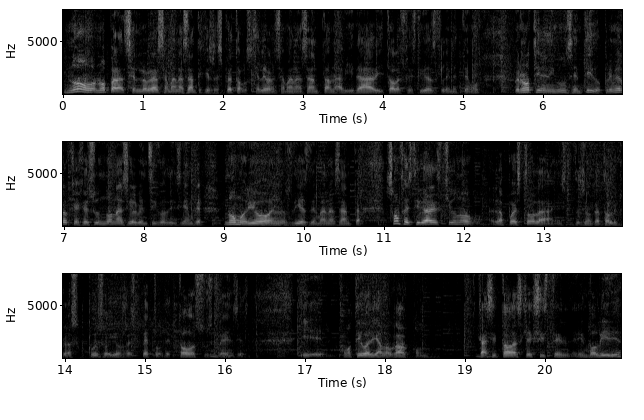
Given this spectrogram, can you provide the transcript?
No, no para celebrar Semana Santa, que respeto a los que celebran Semana Santa, Navidad y todas las festividades que le metemos, pero no tiene ningún sentido. Primero que Jesús no nació el 25 de diciembre, no murió en los días de Semana Santa. Son festividades que uno le ha puesto, la institución católica las puso, yo respeto de todas sus creencias. Y eh, como te digo, he dialogado con casi todas que existen en Bolivia,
